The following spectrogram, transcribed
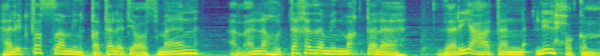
هل اقتص من قتلة عثمان أم أنه اتخذ من مقتله ذريعة للحكم؟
